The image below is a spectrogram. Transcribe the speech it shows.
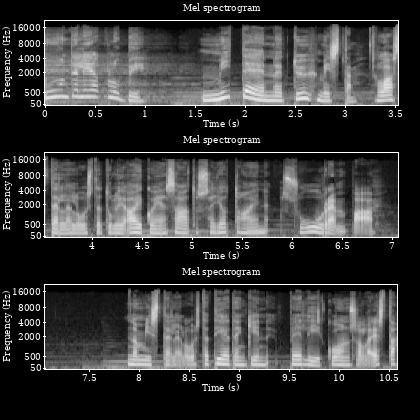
Kuuntelijaklubi. Miten tyhmistä lastenleluista tuli aikojen saatossa jotain suurempaa? No mistä leluista? Tietenkin pelikonsoleista.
